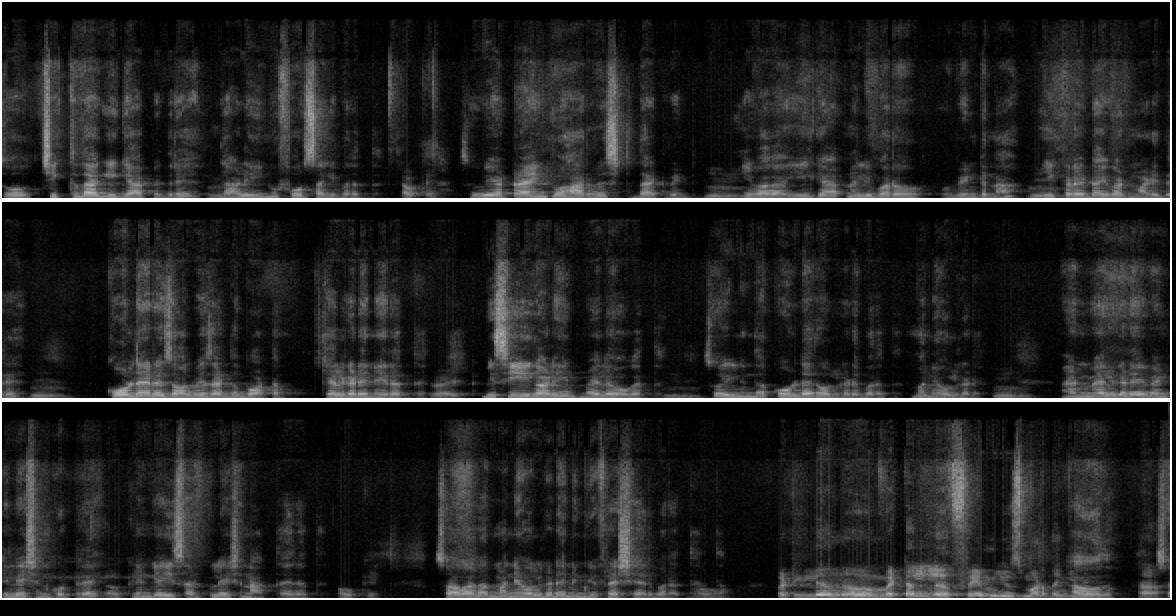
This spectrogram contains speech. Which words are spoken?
ಸೊ ಚಿಕ್ಕದಾಗಿ ಗ್ಯಾಪ್ ಇದ್ರೆ ಗಾಳಿ ಇನ್ನೂ ಫೋರ್ಸ್ ಆಗಿ ಬರುತ್ತೆ. So we are trying to harvest that wind ಇವಾಗ ಈ ಗ್ಯಾಪ್ನಲ್ಲಿ ಬರೋ ವಿಂಡ್ನ ಈ ಕಡೆ ಡೈವರ್ಟ್ ಮಾಡಿದ್ರೆ cold air is always at the bottom ಕೆಳಗಡೆನೆ ಇರುತ್ತೆ. ಬಿಸಿ ಗಾಳಿ ಮೇಲೆ ಹೋಗುತ್ತೆ. ಸೊ ಇಲ್ಲಿಂದ ಕೋಲ್ಡ್ ಏರ್ ಒಳಗಡೆ ಬರುತ್ತೆ ಮನೆ ಒಳಗಡೆ. ಅಂಡ್ ಮೇಲ್ಗಡೆ ವೆಂಟಿಲೇಷನ್ ಕೊಟ್ರೆ. ನಿಮ್ಗೆ ಈ ಸರ್ಕ್ಯುಲೇಷನ್ ಆಗ್ತಾ ಇರುತ್ತೆ. ಓಕೆ ಸೊ ಅವಾಗ ಮನೆ ಒಳಗಡೆ ನಿಮ್ಗೆ ಫ್ರೆಶ್ ಏರ್ ಬರುತ್ತೆ ಅಂತ. ಬಟ್ ಇಲ್ಲಿ ಒಂದು ಮೆಟಲ್ ಫ್ರೇಮ್ ಯೂಸ್ ಮಾಡ್ದಂಗೆ ಹೌದು. ಸೊ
